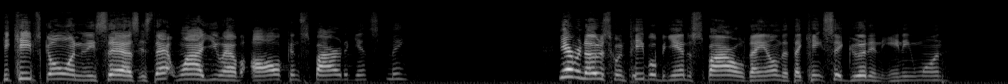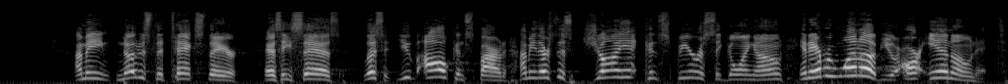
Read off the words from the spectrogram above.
He keeps going and he says, Is that why you have all conspired against me? You ever notice when people begin to spiral down that they can't see good in anyone? I mean, notice the text there as he says, Listen, you've all conspired. I mean, there's this giant conspiracy going on, and every one of you are in on it.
